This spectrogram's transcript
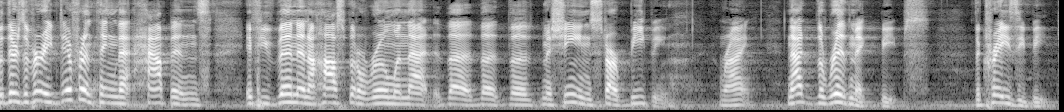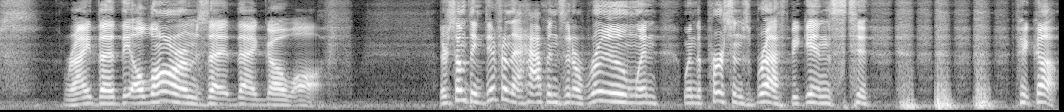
But there's a very different thing that happens if you've been in a hospital room when that the, the, the machines start beeping, right? Not the rhythmic beeps, the crazy beeps, right? The, the alarms that, that go off. There's something different that happens in a room when, when the person's breath begins to pick up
